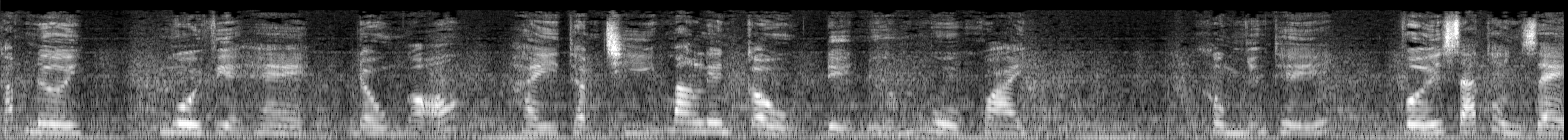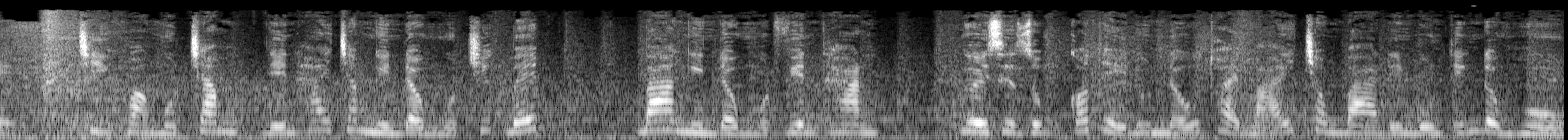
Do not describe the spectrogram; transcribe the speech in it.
khắp nơi, ngồi vỉa hè, đầu ngõ hay thậm chí mang lên cầu để nướng ngô khoai. Không những thế, với giá thành rẻ, chỉ khoảng 100 đến 200 nghìn đồng một chiếc bếp, 3 nghìn đồng một viên than, người sử dụng có thể đun nấu thoải mái trong 3 đến 4 tiếng đồng hồ.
